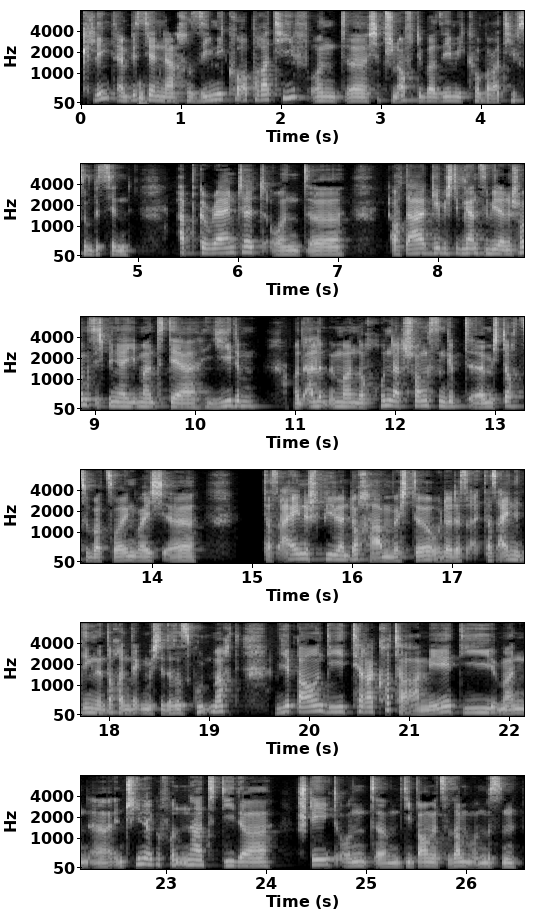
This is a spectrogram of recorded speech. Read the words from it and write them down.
klingt ein bisschen nach semi-kooperativ und äh, ich habe schon oft über semi-kooperativ so ein bisschen abgerantet und äh, auch da gebe ich dem Ganzen wieder eine Chance. Ich bin ja jemand, der jedem und allem immer noch 100 Chancen gibt, äh, mich doch zu überzeugen, weil ich äh, das eine Spiel dann doch haben möchte oder das, das eine Ding dann doch entdecken möchte, dass es gut macht. Wir bauen die Terrakotta-Armee, die man äh, in China gefunden hat, die da steht und ähm, die bauen wir zusammen und müssen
